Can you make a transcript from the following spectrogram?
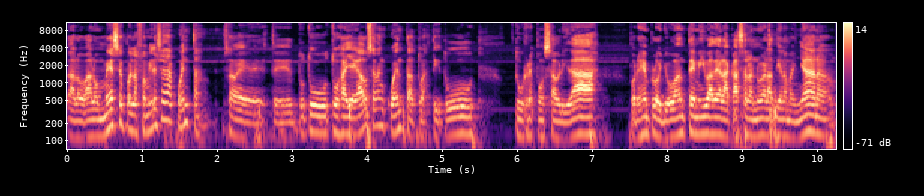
a, los meses, pues la familia se da cuenta, ¿sabes? Este, tus allegados se dan cuenta, tu actitud, tu responsabilidad. Por ejemplo, yo antes me iba de la casa a las 9 a las 10 de la mañana,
